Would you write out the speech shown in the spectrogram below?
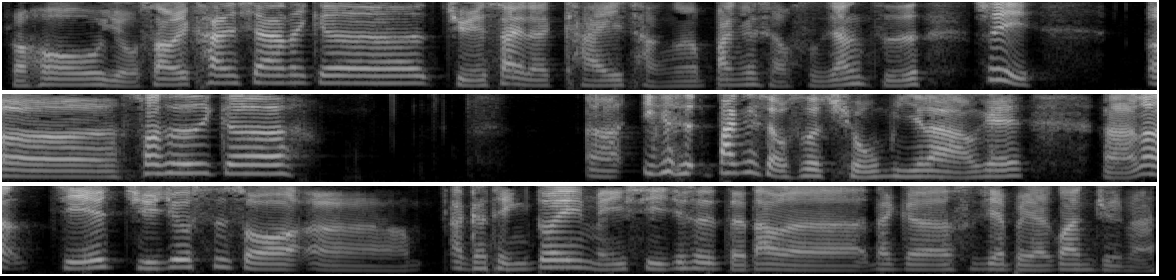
然后有稍微看一下那个决赛的开场了半个小时这样子，所以呃算是一个、呃，一个半个小时的球迷啦，OK，啊，那结局就是说，呃，阿根廷队梅西就是得到了那个世界杯的冠军嘛，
